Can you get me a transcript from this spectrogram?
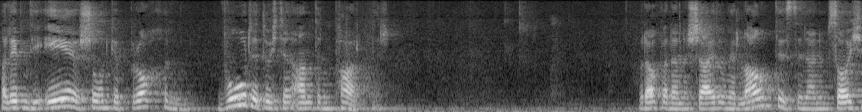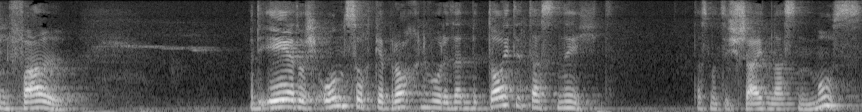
Weil eben die Ehe schon gebrochen wurde durch den anderen Partner. Aber auch wenn eine Scheidung erlaubt ist, in einem solchen Fall, wenn die Ehe durch Unzucht gebrochen wurde, dann bedeutet das nicht, dass man sich scheiden lassen muss.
